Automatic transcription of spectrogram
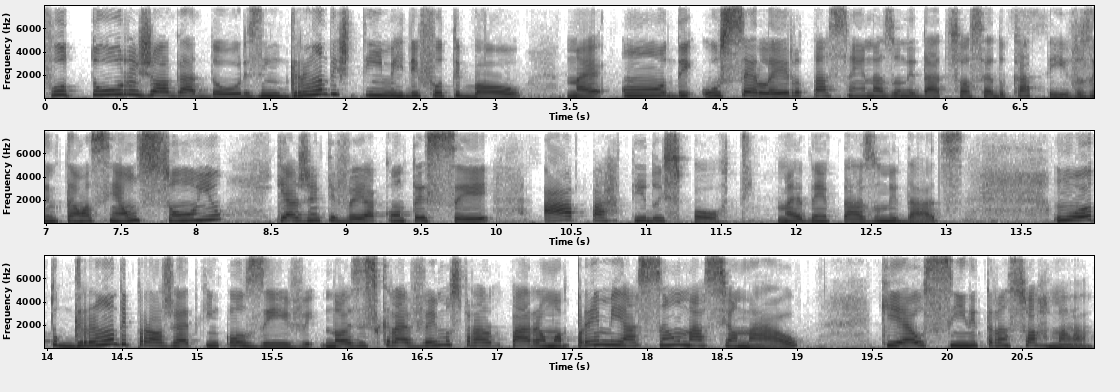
futuros jogadores em grandes times de futebol, né, onde o celeiro está sendo as unidades socioeducativas. Então, assim, é um sonho que a gente vê acontecer a partir do esporte, né, dentro das unidades. Um outro grande projeto que, inclusive, nós escrevemos pra, para uma premiação nacional, que é o Cine Transformar.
